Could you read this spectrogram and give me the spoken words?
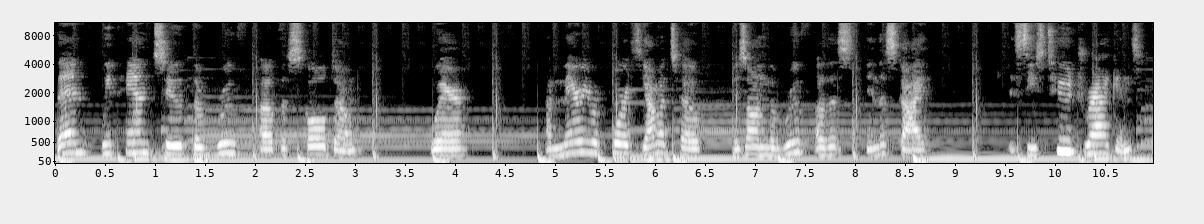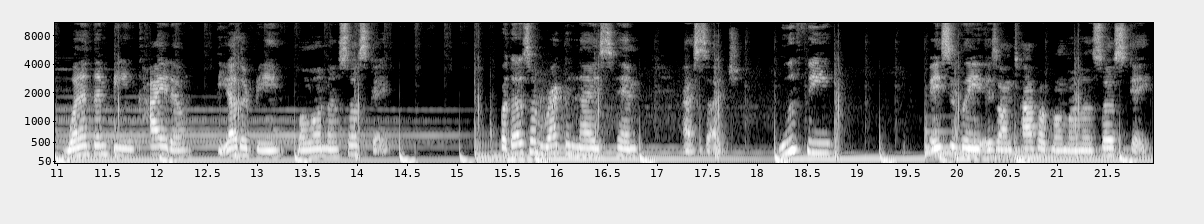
Then we pan to the roof of the Skull Dome, where Ameri reports Yamato is on the roof of this in the sky and sees two dragons, one of them being Kaido, the other being Momonosuke. But doesn't recognize him as such. Luffy basically is on top of Momonosuke,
